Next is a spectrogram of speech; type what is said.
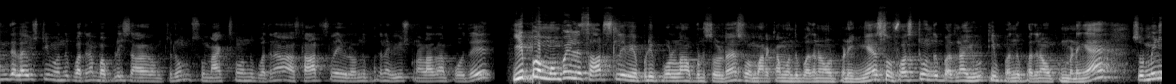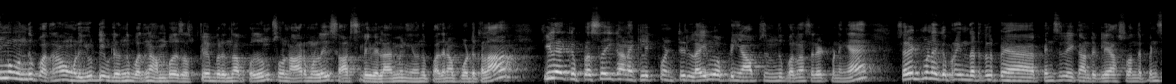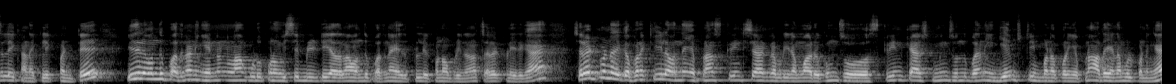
இந்த லைவ் ஸ்ட்ரீம் வந்து பார்த்தீங்கன்னா பப்ளிஷ் ஆக ஆரம்பிச்சிடும். ஸோ மேக்ஸிமம் வந்து பார்த்தீங்கன்னா ஷார்ட்ஸ் லைவில் வந்து பார்த்தீங்கன்னா வியூஸ் நல்லா தான் போகுது. இப்போ மொபைலில் ஷார்ட்ஸ் லைவ் எப்படி போடலாம் அப்படின்னு சொல்கிறேன் ஸோ மறக்காம வந்து பார்த்தீங்கன்னா நோட் பண்ணிக்கங்க ஸோ ஃபஸ்ட்டு வந்து பார்த்தீங்கன்னா யூடியூப் வந்து பார்த்தீங்கன்னா ஓப்பன் பண்ணுங்க ஸோ மினிமம் வந்து பார்த்தீங்கன்னா உங்களுக்கு யூடியூப்ல வந்து பார்த்தீங்கன்னா ஐம்பது சப்ஸ்கிரைபர் இருந்தால் போதும் ஸோ நார்மலாக ஷார்ட்ஸ் லைவ் எல்லாமே நீங்கள் வந்து பார்த்தீங்கன்னா போட்டுக்கலாம் கீழே இருக்க ப்ளஸ் ஐக்கான கிளிக் பண்ணிட்டு லைவ் அப்படிங்கிற ஆப்ஷன் வந்து பார்த்தீங்கன்னா செலக்ட் பண்ணுங்க செலக்ட் பண்ணதுக்கப்புறம் இந்த இடத்துல பென்சில் ஐக்கான் இருக்கு இல்லையா ஸோ அந்த பென்சில் ஐக்கான கிளிக் பண்ணிட்டு இதில் வந்து பார்த்தீங்கன்னா நீங்கள் என்னென்னலாம் கொடுக்கணும் விசிபிலிட்டி அதெல்லாம் வந்து பார்த்தீங்கன்னா எப்படி இருக்கணும் அப்படின்னா செலக்ட் பண்ணிடுங்க செலக்ட் பண்ணதுக்கப்புறம் கீழே வந்து எப்படின்னா ஸ்க்ரீன் ஷாட் அப்படிங்கிற மாதிரி இருக்கும் ஸோ ஸ்க்ரீன் கேஷ் மீன்ஸ் வந்து பார்த்தீங்கன்னா நீங்கள் கேம் ஸ்ட்ரீம் பண்ண போகிறீங்க அப்படின்னா அதை எனபிள் பண்ணுங்க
